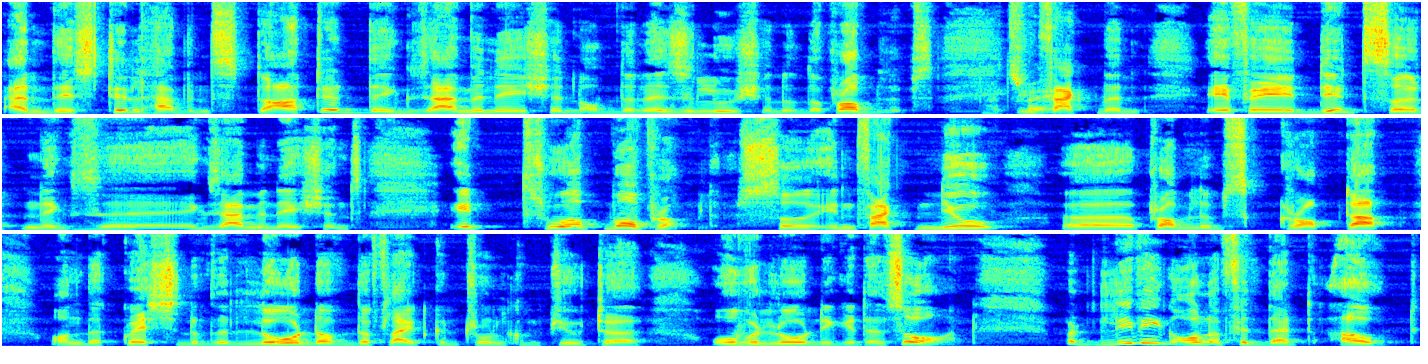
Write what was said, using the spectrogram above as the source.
And they still haven't started the examination of the resolution of the problems. In right. fact, when FAA did certain ex- uh, examinations, it threw up more problems. So, in fact, new uh, problems cropped up on the question of the load of the flight control computer, overloading it, and so on. But leaving all of it that out,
